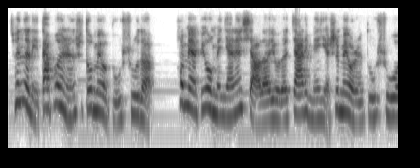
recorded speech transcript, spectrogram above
村子里大部分人是都没有读书的，后面比我们年龄小的，有的家里面也是没有人读书。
